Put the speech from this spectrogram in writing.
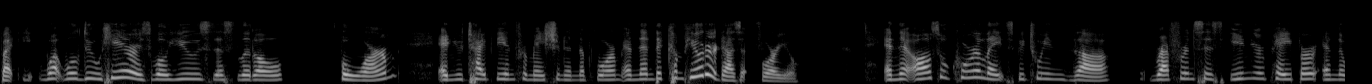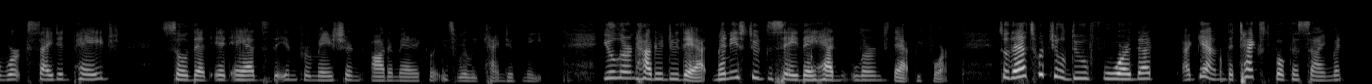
But what we'll do here is we'll use this little form and you type the information in the form and then the computer does it for you. And it also correlates between the references in your paper and the works cited page so that it adds the information automatically. It's really kind of neat. You'll learn how to do that. Many students say they hadn't learned that before. So that's what you'll do for that, again, the textbook assignment,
